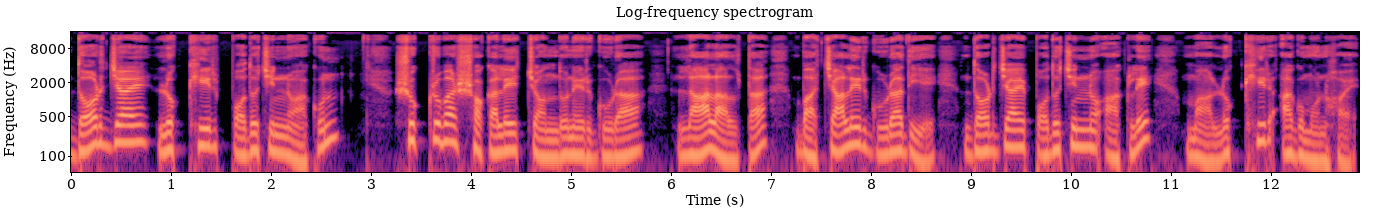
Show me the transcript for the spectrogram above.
দরজায় লক্ষ্মীর পদচিহ্ন আঁকুন। শুক্রবার সকালে চন্দনের গুঁড়া লাল আলতা বা চালের গুড়া দিয়ে দরজায় পদচিহ্ন আঁকলে মা লক্ষ্মীর আগমন হয়।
